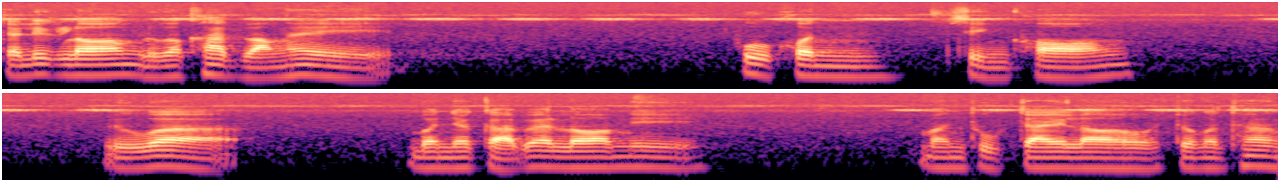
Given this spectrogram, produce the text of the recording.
จะเรียกร้องหรือว่าคาดหวังให้ ผู้คนสิ่งของ หรือว่า บรรยากาศแวดล้อมนี่ มันถูกใจเราจนกระทั่ง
